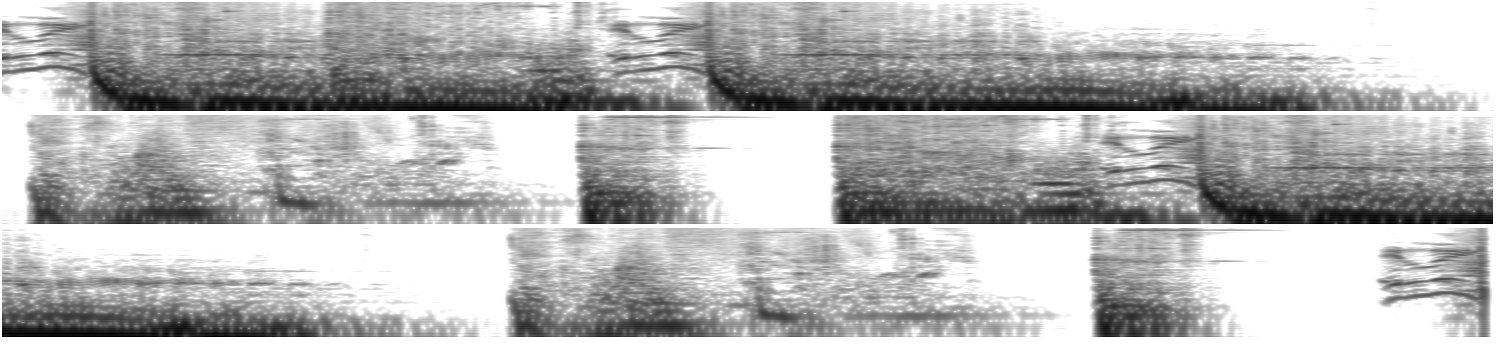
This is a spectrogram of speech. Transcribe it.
Elite! Elite! Elite! Elite!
